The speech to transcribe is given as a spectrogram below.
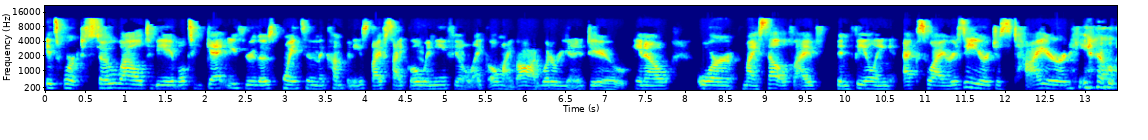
it's worked so well to be able to get you through those points in the company's life cycle yeah. when you feel like, oh my God, what are we going to do? You know, or myself, I've been feeling X, Y, or Z, or just tired, you know,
